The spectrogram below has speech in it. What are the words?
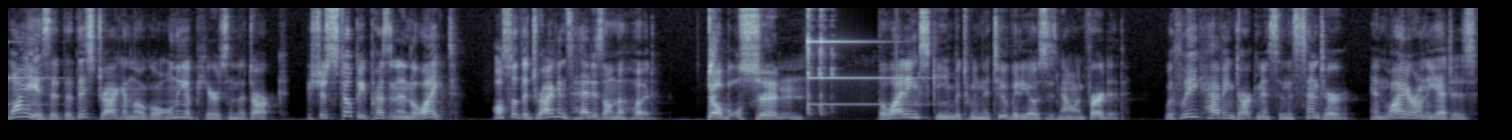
Why is it that this dragon logo only appears in the dark? It should still be present in the light. Also, the dragon's head is on the hood. Double sin! The lighting scheme between the two videos is now inverted with League having darkness in the center and lighter on the edges,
